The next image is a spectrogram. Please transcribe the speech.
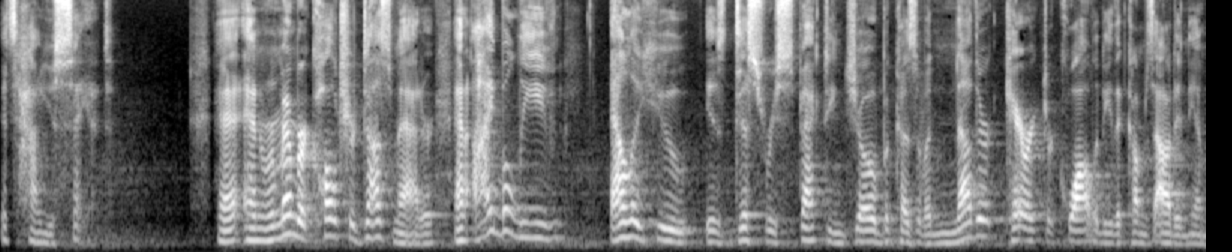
it's how you say it. And remember, culture does matter. And I believe Elihu is disrespecting Job because of another character quality that comes out in him.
